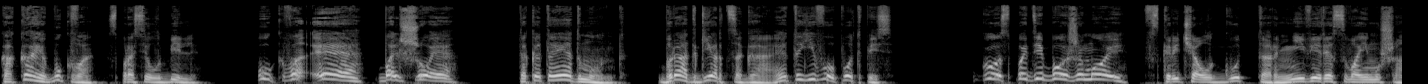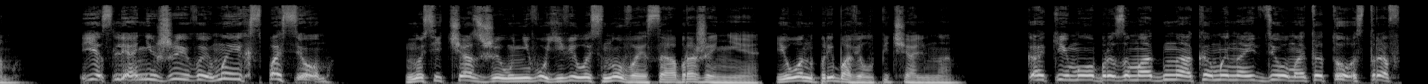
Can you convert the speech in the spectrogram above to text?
«Какая буква?» — спросил Билл. «Буква «Э», большое». «Так это Эдмунд, брат герцога, это его подпись». «Господи боже мой!» — вскричал Гуттер, не веря своим ушам. «Если они живы, мы их спасем!» Но сейчас же у него явилось новое соображение, и он прибавил печально. «Каким образом, однако, мы найдем этот остров,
